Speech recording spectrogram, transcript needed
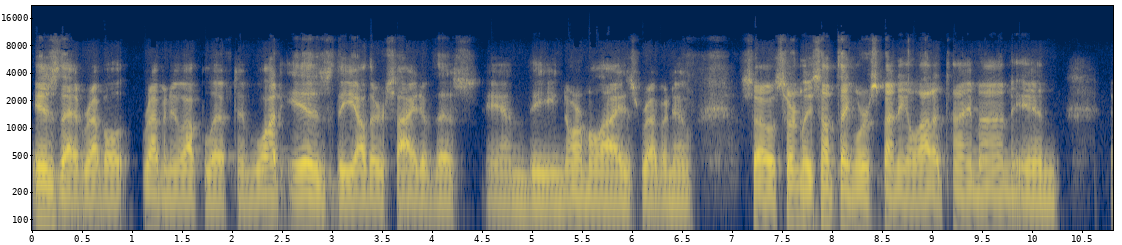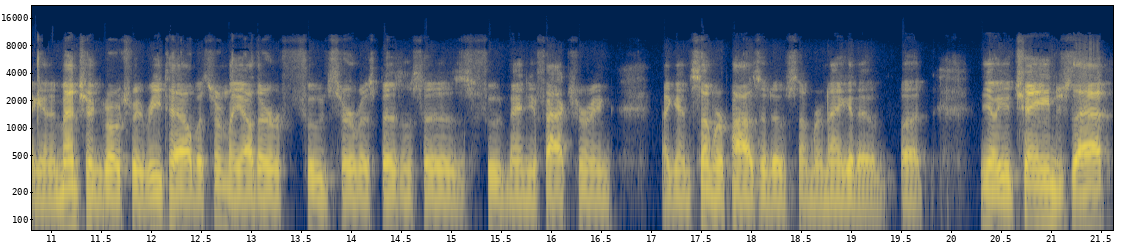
is that revel, revenue uplift and what is the other side of this and the normalized revenue. So certainly something we're spending a lot of time on in again I mentioned grocery retail, but certainly other food service businesses, food manufacturing. Again, some are positive, some are negative. But you know, you change that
